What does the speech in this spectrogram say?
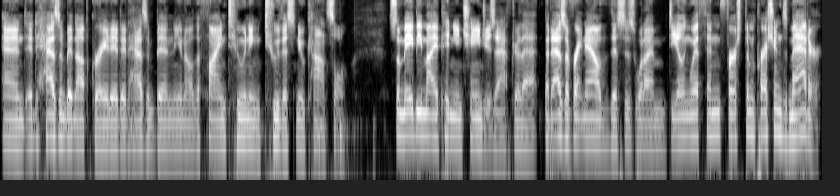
and it hasn't been upgraded. It hasn't been, you know, the fine tuning to this new console. So maybe my opinion changes after that. But as of right now, this is what I'm dealing with, and first impressions matter.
